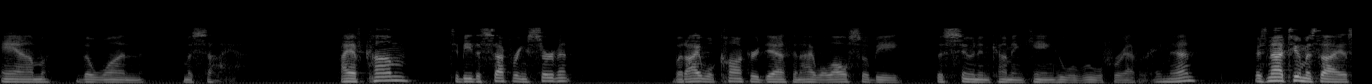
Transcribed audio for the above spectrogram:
am the one Messiah. I have come to be the suffering servant, but I will conquer death, and I will also be the soon and coming King who will rule forever. Amen? There's not two Messiahs,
